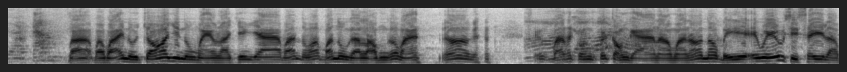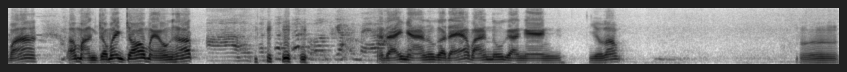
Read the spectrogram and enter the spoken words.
gà trăm bà bà bãi nuôi chó với nuôi mèo là chuyên gia. Bà bà, nuôi gà lồng các bạn đó bà thấy con cái con gà nào mà nó nó bị yếu yếu xì xì là bà bà mần cho mấy con chó mèo ăn hết. Tại nhà nuôi gà đẻ bạn nuôi gà ngàn nhiều lắm. Đó.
